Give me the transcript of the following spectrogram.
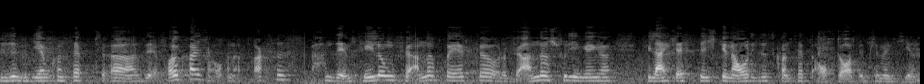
Sie sind mit Ihrem Konzept äh, sehr erfolgreich, auch in der Praxis. Haben Sie Empfehlungen für andere Projekte oder für andere Studiengänge? Vielleicht lässt sich genau dieses Konzept auch dort implementieren.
